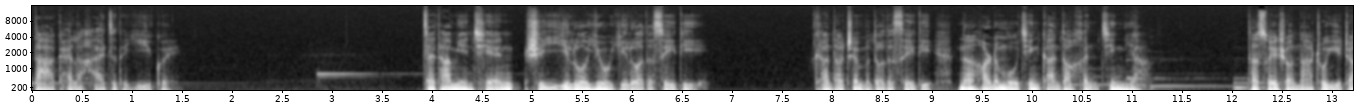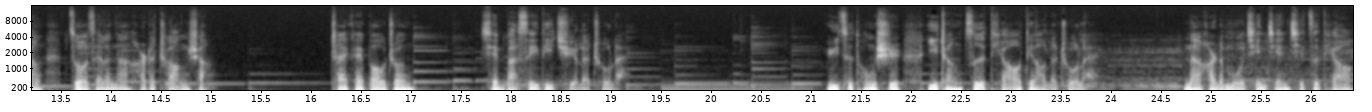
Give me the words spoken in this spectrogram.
打开了孩子的衣柜。在他面前是一摞又一摞的 CD。看到这么多的 CD，男孩的母亲感到很惊讶。他随手拿出一张，坐在了男孩的床上。拆开包装，先把 CD 取了出来。与此同时，一张字条掉了出来。男孩的母亲捡起字条，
